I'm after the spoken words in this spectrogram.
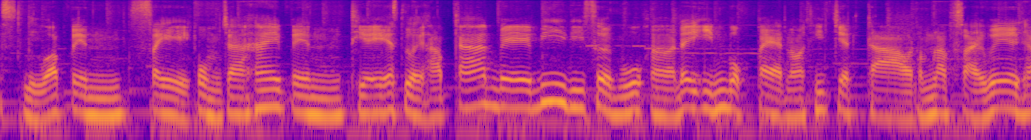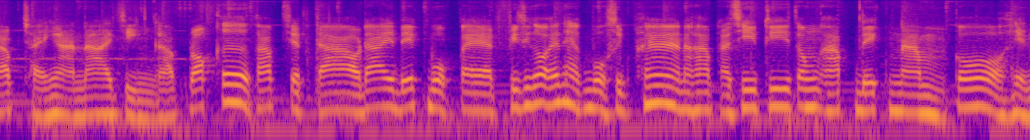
S หรือว่าเป็นเซกผมจะให้เป็น TS เลยครับการ์ด Baby Desert Book อ่าได้อินบวก8เนาะที่ 7 ดาวสำหรับสายเวทครับ ใช้งานได้จริงครับร็อกเกอร์ครับ 7 ดาวได้เด็กบวก8 Physical Attack บวก15 นะครับ อาชีพที่ต้องอัพเด็กนำก็เห็น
